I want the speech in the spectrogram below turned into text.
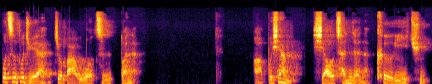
不知不觉啊，就把我执断了啊！不像小乘人呢，刻意去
